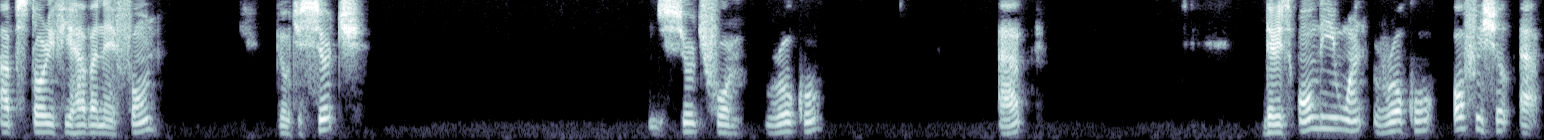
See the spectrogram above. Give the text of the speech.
App Store if you have an iPhone, go to search search for Roku app. There is only one Roku official app.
